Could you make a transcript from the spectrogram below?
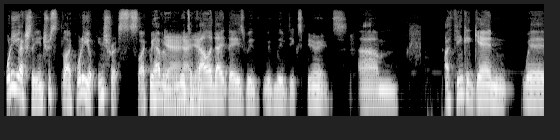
what are you actually interested? Like, what are your interests? Like, we haven't yeah, we need to yeah. validate these with with lived experience. Um, I think again, where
